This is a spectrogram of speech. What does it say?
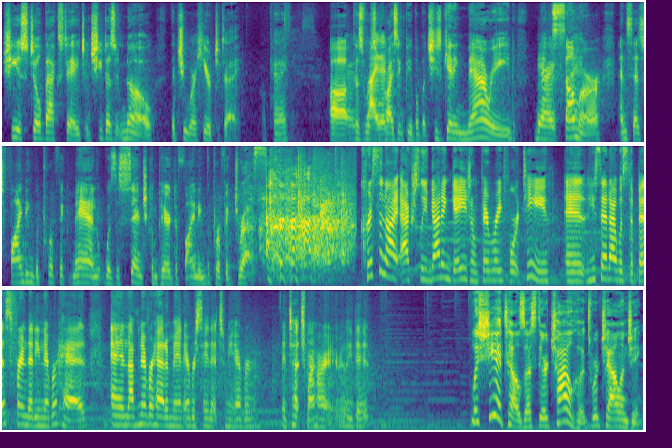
She is still backstage and she doesn't know that you are here today, okay? Because uh, we're excited. surprising people, but she's getting married Very next excited. summer and says finding the perfect man was a cinch compared to finding the perfect dress. Chris and I actually got engaged on February 14th, and he said I was the best friend that he never had. And I've never had a man ever say that to me ever. It touched my heart, it really did. Lashia tells us their childhoods were challenging.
